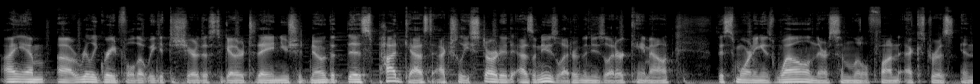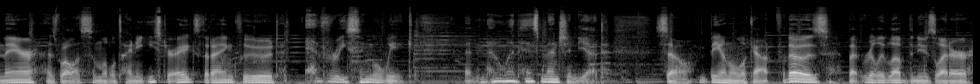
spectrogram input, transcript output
I am uh, really grateful that we get to share this together today. And you should know that this podcast actually started as a newsletter. The newsletter came out this morning as well, and there's some little fun extras in there, as well as some little tiny Easter eggs that I include every single week that no one has mentioned yet. So be on the lookout for those, but really love the newsletter.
